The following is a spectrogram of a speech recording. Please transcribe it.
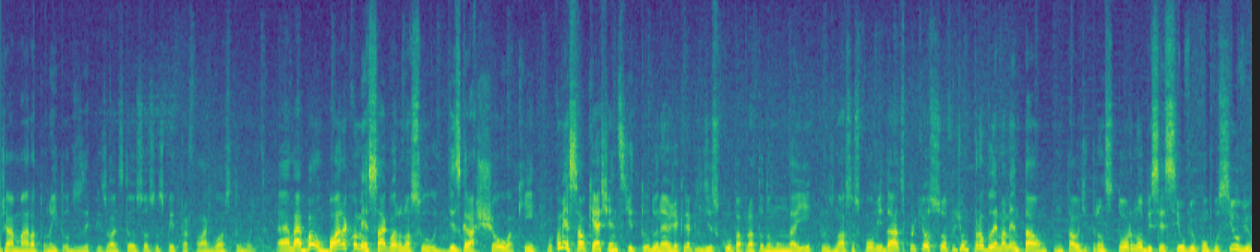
já maratonei todos os episódios, então eu sou suspeito pra falar, gosto muito. É, mas bom, bora começar agora o nosso desgraxou aqui. Vou começar o cast antes de tudo, né? Eu já queria pedir desculpa pra todo mundo aí, pros nossos convidados, porque eu sofro de um problema mental, um tal de transtorno obsessivo compulsivo.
